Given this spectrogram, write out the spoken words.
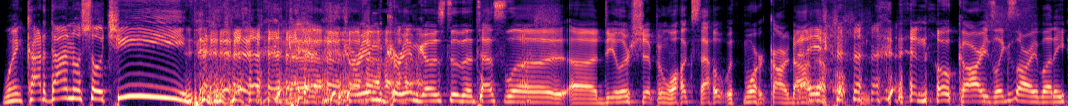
when Cardano's so cheap? Kareem, Kareem goes to the Tesla uh, dealership and walks out with more Cardano and no car. He's like, "Sorry, buddy,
